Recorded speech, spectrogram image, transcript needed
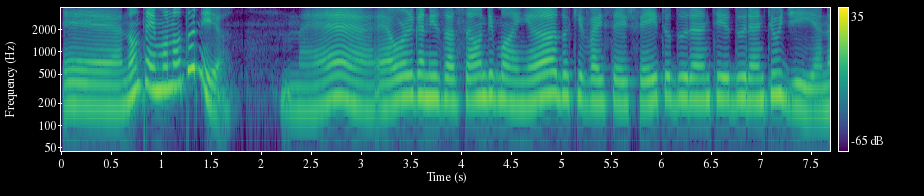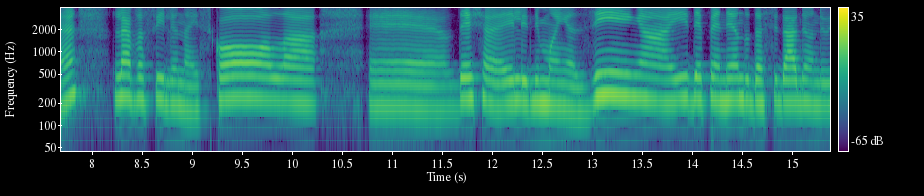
é, não tem monotonia, né? É a organização de manhã do que vai ser feito durante, durante o dia, né? Leva filho na escola, é, deixa ele de manhãzinha, aí dependendo da cidade onde eu,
